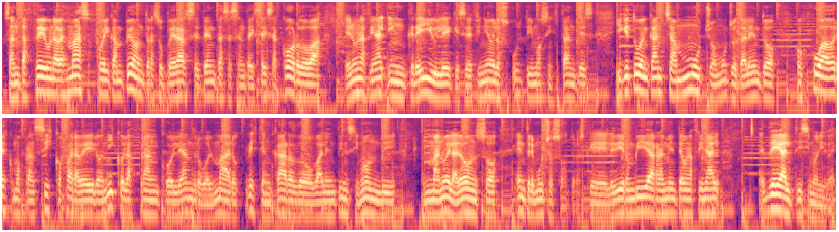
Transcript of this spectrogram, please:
Santa Fe una vez más fue el campeón tras superar 70-66 a Córdoba en una final increíble que se definió en los últimos instantes y que tuvo en cancha mucho, mucho talento con jugadores como Francisco Farabelo, Nicolás Franco, Leandro Bolmaro, Cristian Cardo, Valentín Simondi, Manuel Alonso, entre muchos otros, que le dieron vida realmente a una final de altísimo nivel.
